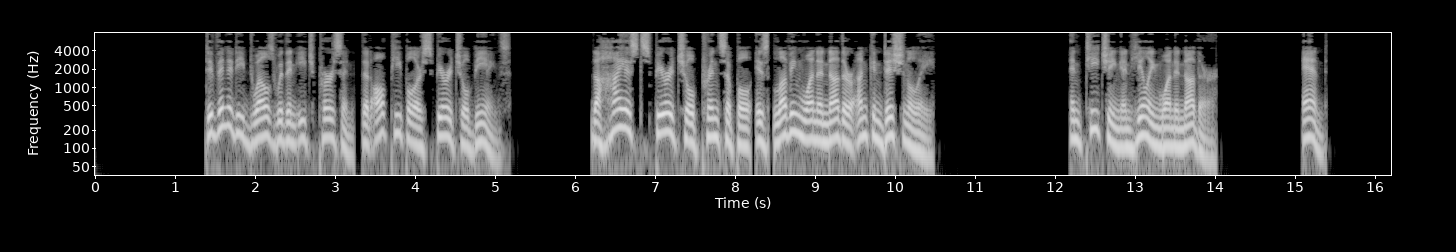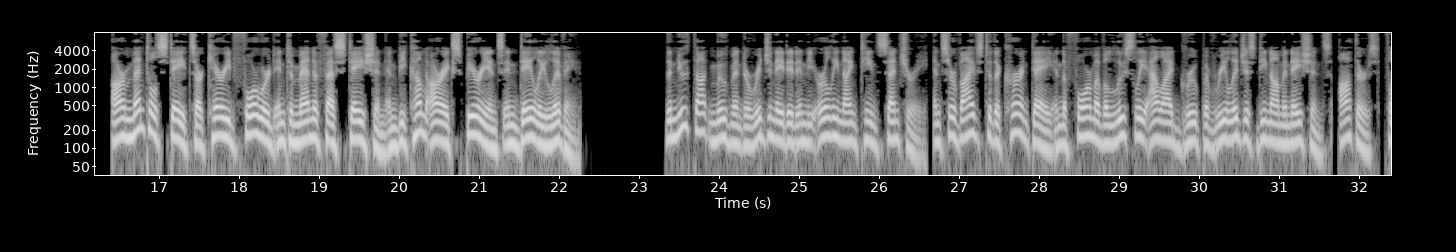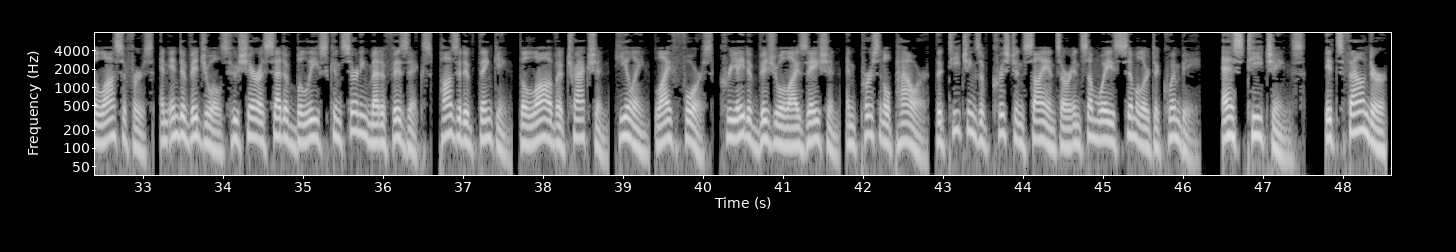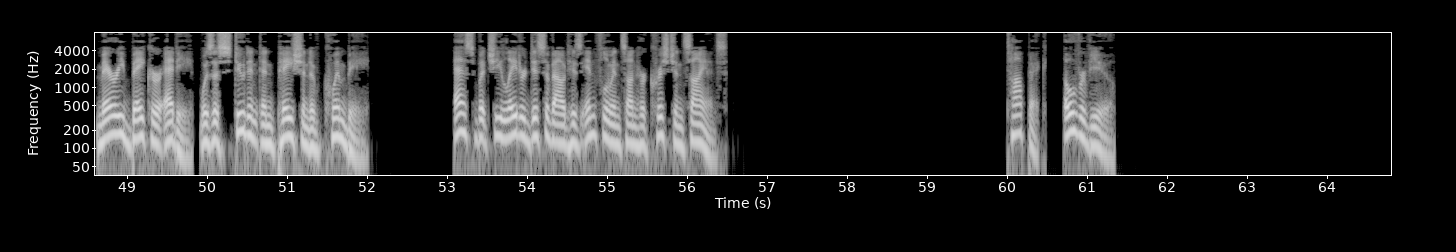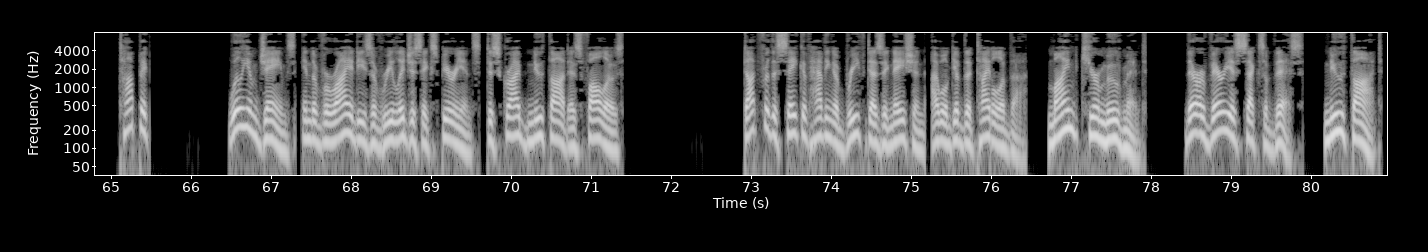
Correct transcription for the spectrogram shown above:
Divinity dwells within each person, that all people are spiritual beings. The highest spiritual principle is loving one another unconditionally and teaching and healing one another. And our mental states are carried forward into manifestation and become our experience in daily living. The New Thought movement originated in the early 19th century, and survives to the current day in the form of a loosely allied group of religious denominations, authors, philosophers, and individuals who share a set of beliefs concerning metaphysics, positive thinking, the law of attraction, healing, life force, creative visualization, and personal power. The teachings of Christian Science are in some ways similar to Quimby. S teachings. Its founder, Mary Baker Eddy, was a student and patient of Quimby's but she later disavowed his influence on her Christian Science. Overview William James, in The Varieties of Religious Experience, described New Thought as follows for the sake of having a brief designation, I will give the title of the mind cure movement. There are various sects of this new thought,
